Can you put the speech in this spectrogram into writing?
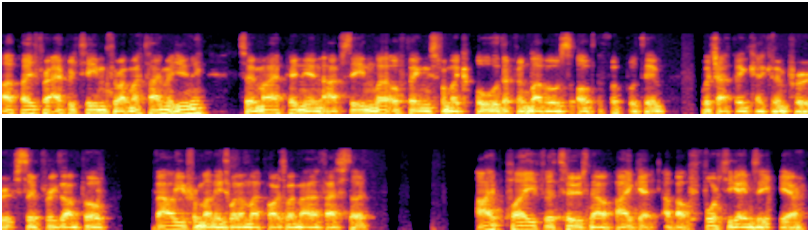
I played for every team throughout my time at uni. So in my opinion, I've seen little things from like all the different levels of the football team, which I think I can improve. So for example, value for money is one of my parts of my manifesto. I play for the twos now. I get about 40 games a year.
